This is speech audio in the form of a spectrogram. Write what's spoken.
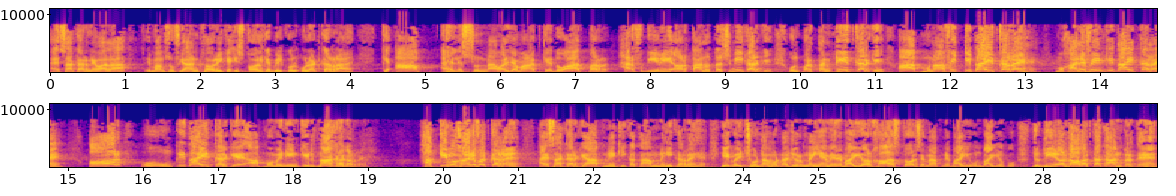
ایسا کرنے والا امام سفیان خوری کے اس قول کے بالکل الٹ کر رہا ہے کہ آپ اہل سننا وال جماعت کے دعات پر حرف گیری اور تان و تشنی کر کے، ان پر تنقید کر کے آپ منافق کی تائید کر رہے ہیں، مخالفین کی تائید کر رہے ہیں۔ اور وہ ان کی تائید کر کے آپ مومنین کی ناک رگڑ رہے ہیں۔ حق کی مخالفت کر رہے ہیں۔ ایسا کر کے آپ نیکی کا کام نہیں کر رہے ہیں۔ یہ کوئی چھوٹا موٹا جرم نہیں ہے میرے بھائی، اور خاص طور سے میں اپنے بھائی، ان بھائیوں کو جو دین اور دعوت کا کام کرتے ہیں،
